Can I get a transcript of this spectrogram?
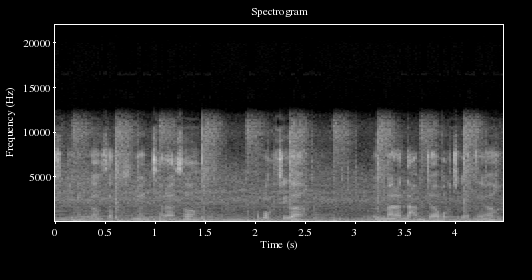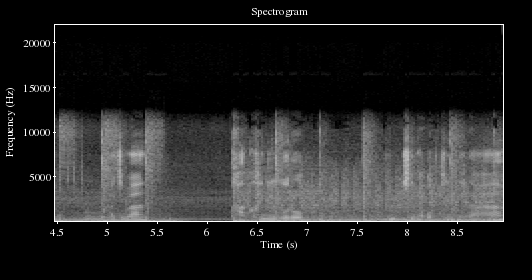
스피닝 강사 9년 차라서 허벅지가 웬만한 남자 허벅지 같아요. 하지만 다 근육으로 뭉친 허벅지입니다.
